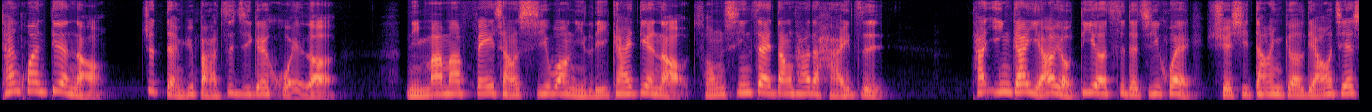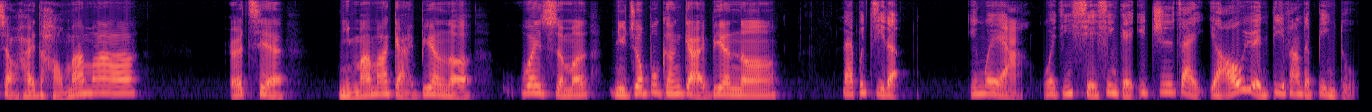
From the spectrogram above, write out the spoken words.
瘫痪电脑就等于把自己给毁了。你妈妈非常希望你离开电脑，重新再当她的孩子。她应该也要有第二次的机会，学习当一个了解小孩的好妈妈啊。而且，你妈妈改变了，为什么你就不肯改变呢？来不及了，因为啊。我已经写信给一只在遥远地方的病毒，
